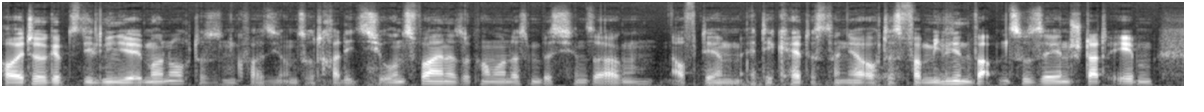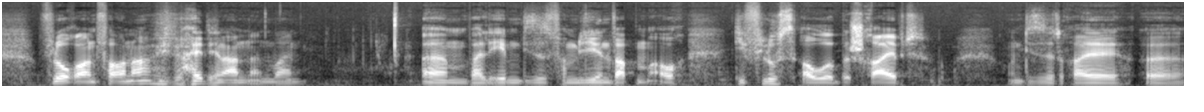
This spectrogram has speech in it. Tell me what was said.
heute gibt es die Linie immer noch. Das sind quasi unsere Traditionsweine, so kann man das ein bisschen sagen. Auf dem Etikett ist dann ja auch das Familienwappen zu sehen, statt eben Flora und Fauna, wie bei den anderen Weinen. Ähm, weil eben dieses Familienwappen auch die Flussaue beschreibt und diese drei äh,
